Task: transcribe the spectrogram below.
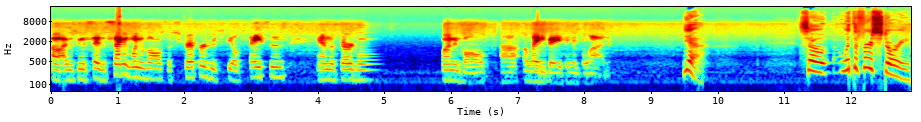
Oh, I was going to say the second one involves a stripper who steals faces, and the third one one involves uh, a lady bathing in blood. Yeah. So with the first story,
